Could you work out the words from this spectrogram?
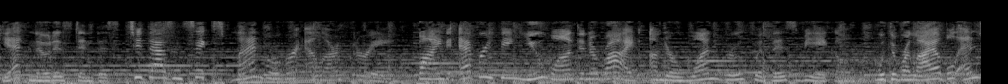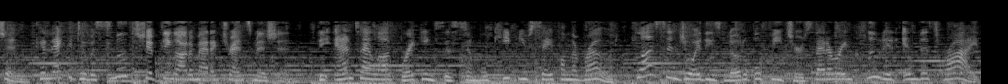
Get noticed in this 2006 Land Rover LR3. Find everything you want in a ride under one roof with this vehicle. With a reliable engine connected to a smooth shifting automatic transmission, the anti-lock braking system will keep you safe on the road. Plus, enjoy these notable features that are included in this ride.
